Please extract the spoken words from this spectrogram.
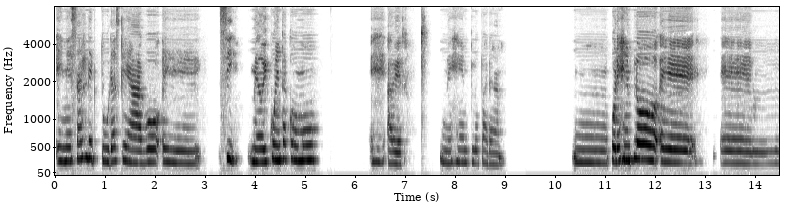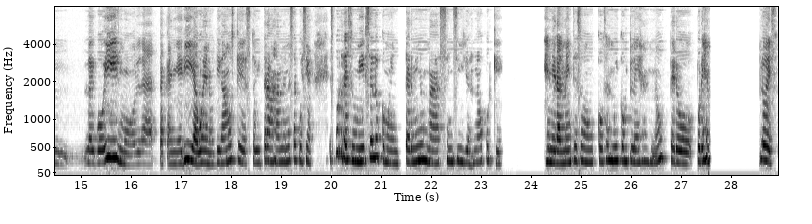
en estas lecturas que hago, eh, sí, me doy cuenta como, a ver, un ejemplo para, mm, por ejemplo, el, egoísmo, la tacañería, bueno, digamos que estoy trabajando en esta cuestión. Es por resumírselo como en términos más sencillos, ¿no? Porque generalmente son cosas muy complejas, ¿no? Pero, por ejemplo, eso.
